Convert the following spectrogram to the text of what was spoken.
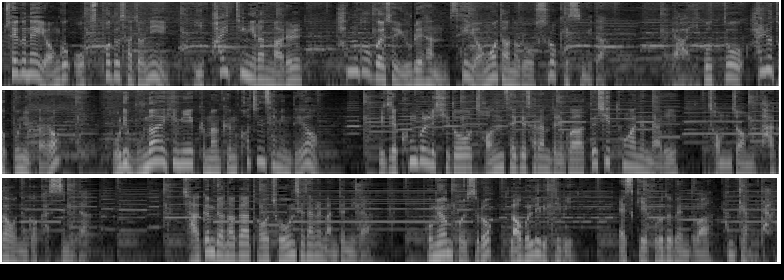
최근에 영국 옥스퍼드 사전이 이 파이팅이란 말을 한국어에서 유래한 새 영어 단어로 수록했습니다. 야, 이것도 한류 덕분일까요? 우리 문화의 힘이 그만큼 커진 셈인데요. 이제 콩글리시도 전 세계 사람들과 뜻이 통하는 날이 점점 다가오는 것 같습니다. 작은 변화가 더 좋은 세상을 만듭니다. 보면 볼수록 lovely B tv SK 브로드밴드와 함께합니다.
